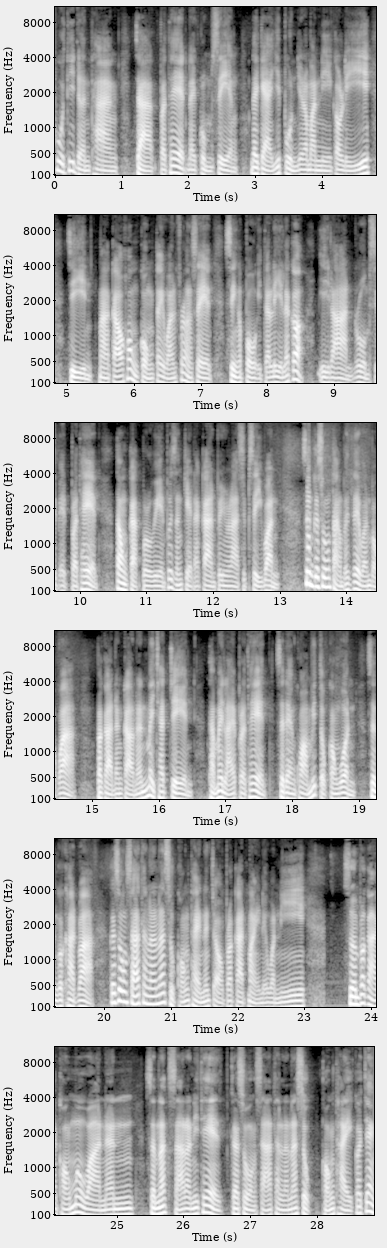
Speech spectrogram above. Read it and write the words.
ผู้ที่เดินทางจากประเทศในกลุ่มเสี่ยง ได้แก่ญี่ปุ่นเยอรมนีเกาหลี จีน มาเก๊าฮ่องกงไต้หวันฝรั่งเศส สิงคโปร์อิตาลีและก็อิหร่านรวม 11 ประเทศ ต้องกักบริเวณเพื่อสังเกตอาการเป็นเวลา 14 วัน ซึ่งกระทรวงต่างประเทศไต้หวันบอกว่าประกาศดังกล่าวนั้นไม่ชัดเจนทำให้หลายประเทศแสดงความวิตกกังวล ซึ่งก็คาดว่า กระทรวงสาธารณสุขของไทยนั้นจะออกประกาศใหม่ในวันนี้ ส่วนประกาศของเมื่อวานนั้น สำนักสารนิเทศ กระทรวงสาธารณสุขของไทยก็แจ้ง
